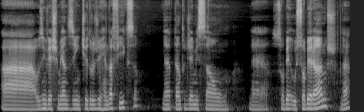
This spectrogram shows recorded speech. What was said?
a, os investimentos em títulos de renda fixa, né, tanto de emissão, né, os soberanos, né,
